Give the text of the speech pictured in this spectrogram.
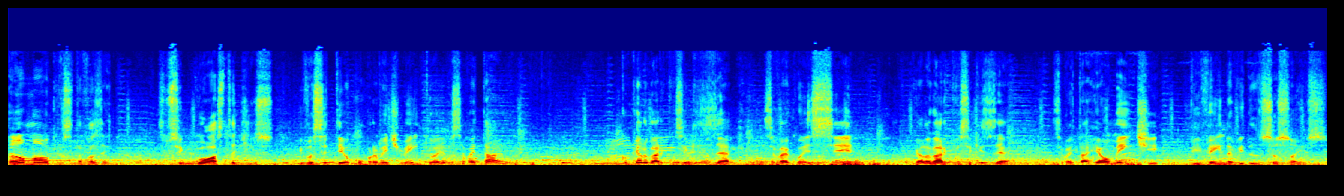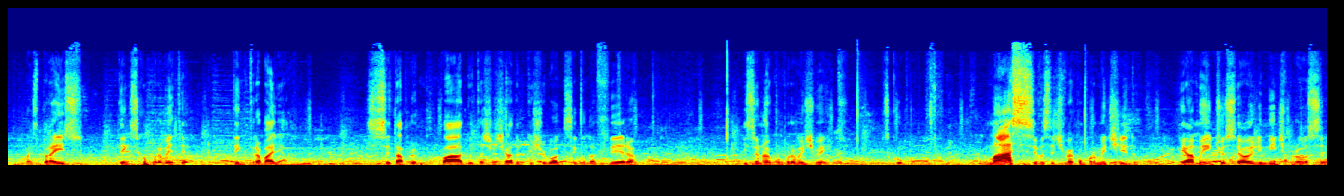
ama o que você está fazendo, você gosta disso e você tem o comprometimento, aí você vai estar em qualquer lugar que você quiser. Você vai conhecer qualquer lugar que você quiser. Vai estar realmente vivendo a vida dos seus sonhos. Mas para isso, tem que se comprometer, tem que trabalhar. Se você está preocupado, está chateado porque chegou aqui segunda-feira, isso não é comprometimento. Desculpa. Mas se você estiver comprometido, realmente o céu é o limite para você.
